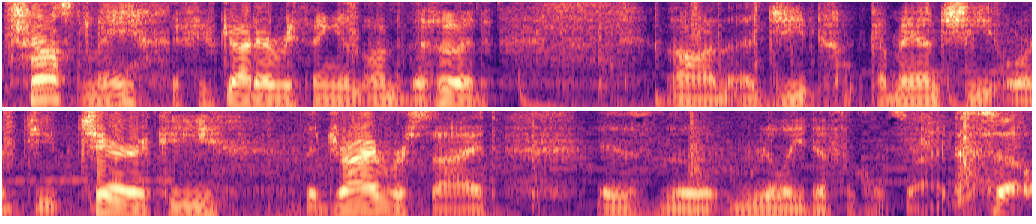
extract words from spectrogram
Trust me, if you've got everything in under the hood on a Jeep Comanche or Jeep Cherokee, the driver's side is the really difficult side. So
